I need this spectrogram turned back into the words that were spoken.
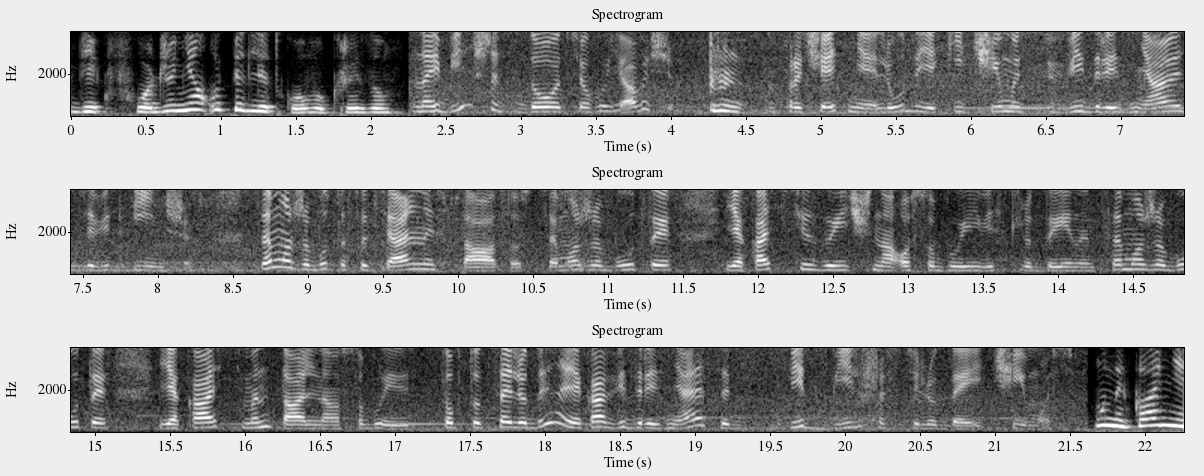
вік входження у підліткову кризу. Найбільше до цього явища причетні люди, які чимось відрізняються від інших. Це може бути соціальний статус, це може бути якась фізична особливість людини, це може бути якась ментальна особливість. Тобто це людина, яка відрізняється від більшості людей чимось. Уникання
